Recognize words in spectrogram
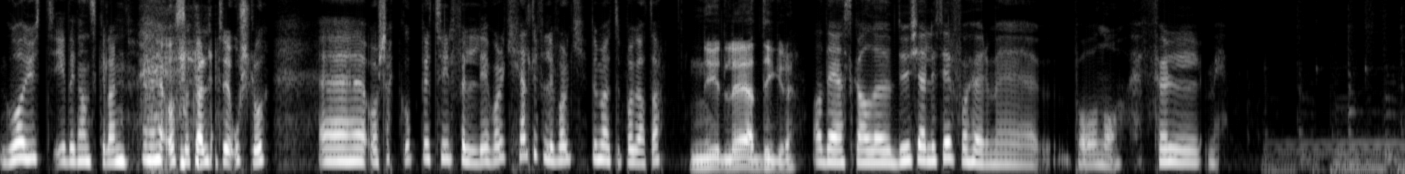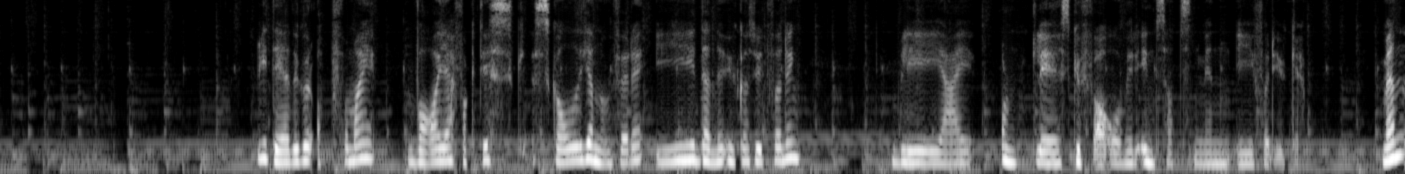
Gå ut i det ganske land, også kalt Oslo, eh, og sjekke opp tilfeldige folk. Helt tilfeldige folk du møter på gata. Nydelig. Jeg digger det. Og det skal du, kjære lytter, få høre med på nå. Følg med. Idet det går opp for meg hva jeg faktisk skal gjennomføre i denne ukas utfordring, blir jeg ordentlig skuffa over innsatsen min i forrige uke. Men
